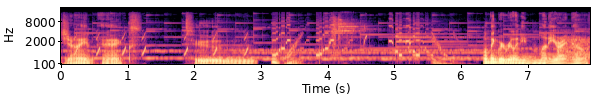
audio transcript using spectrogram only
Giant axe to... I don't think we really need money right now.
